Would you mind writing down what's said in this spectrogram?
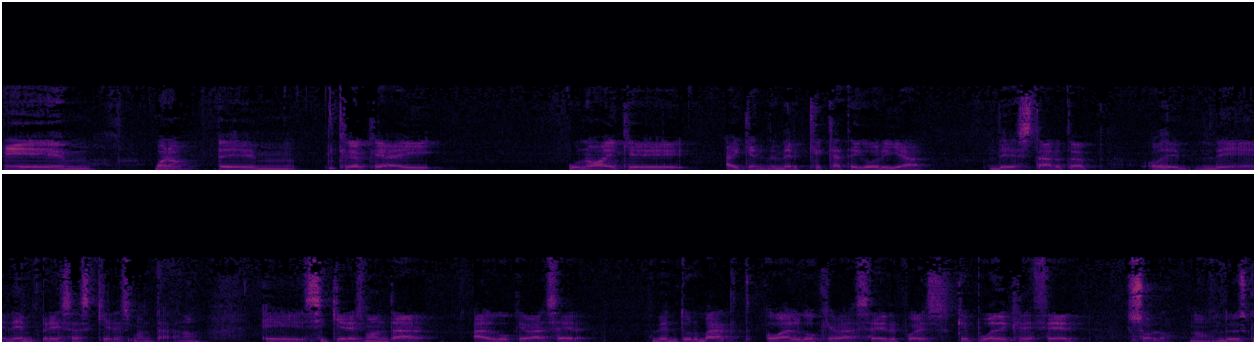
Eh, bueno, creo que hay. Uno, hay que, hay que entender qué categoría de startup o de, de- empresas quieres montar, ¿no? Eh, si quieres montar algo que va a ser venture backed o algo que va a ser, pues, que puede crecer solo, ¿no? Entonces,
